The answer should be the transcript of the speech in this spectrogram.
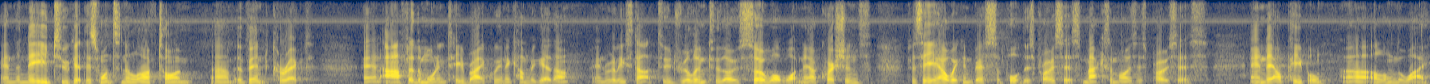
and the need to get this once in a lifetime um, event correct. And after the morning tea break, we're going to come together and really start to drill into those so what, what now questions to see how we can best support this process, maximise this process, and our people uh, along the way.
